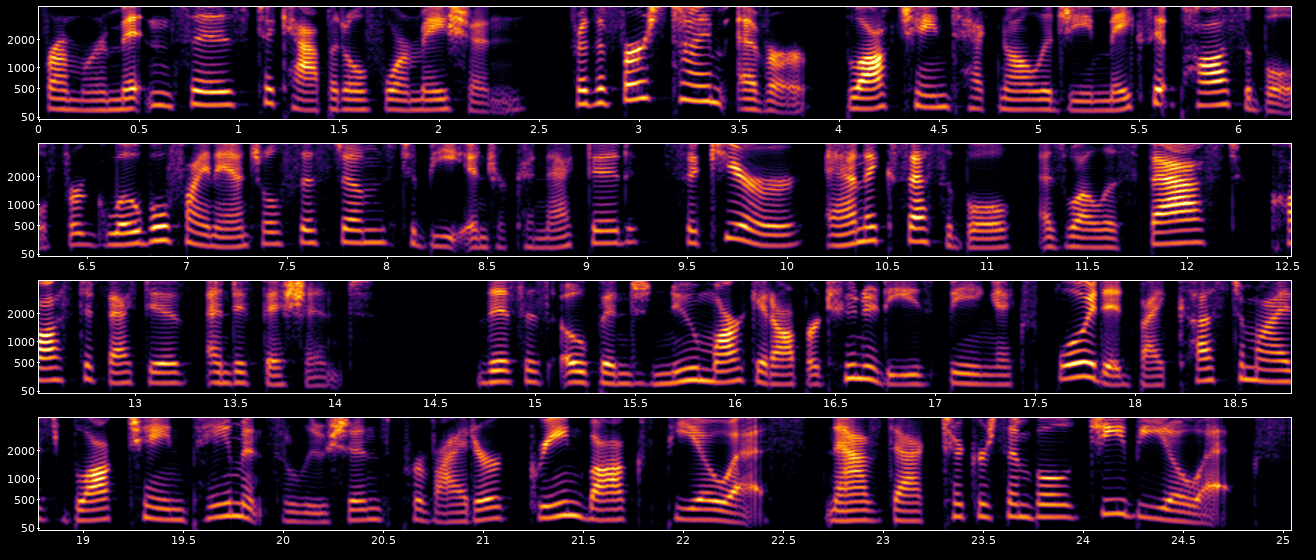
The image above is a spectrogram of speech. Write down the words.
from remittances to capital formation. For the first time ever, blockchain technology makes it possible for global financial systems to be interconnected, secure, and accessible, as well as fast, cost effective, and efficient. This has opened new market opportunities being exploited by customized blockchain payment solutions provider Greenbox POS, NASDAQ ticker symbol GBOX.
